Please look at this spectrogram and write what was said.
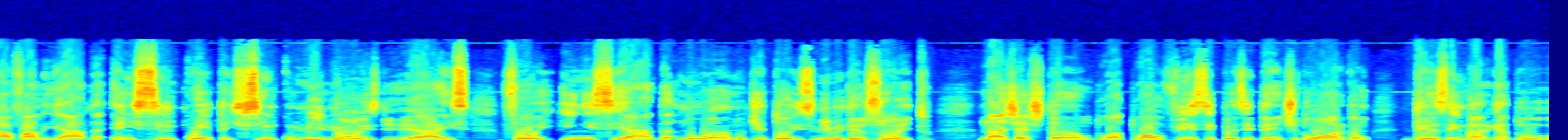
avaliada em 55 milhões de reais, foi iniciada no ano de 2018, na gestão do atual vice-presidente do órgão, desembargador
